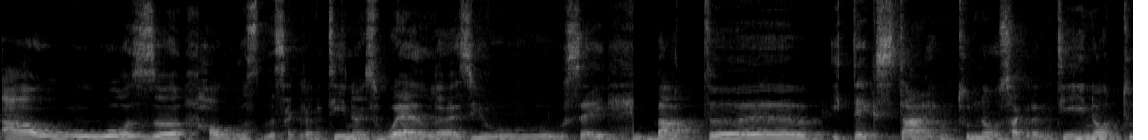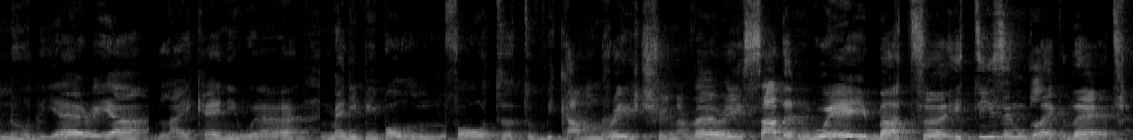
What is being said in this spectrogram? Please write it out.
how was uh, how was the Sagrantino as well, as you say. But it takes time to know Sagrantino, to know the area, like anywhere. Many people thought to become rich in a very sudden way, but it isn't like that.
